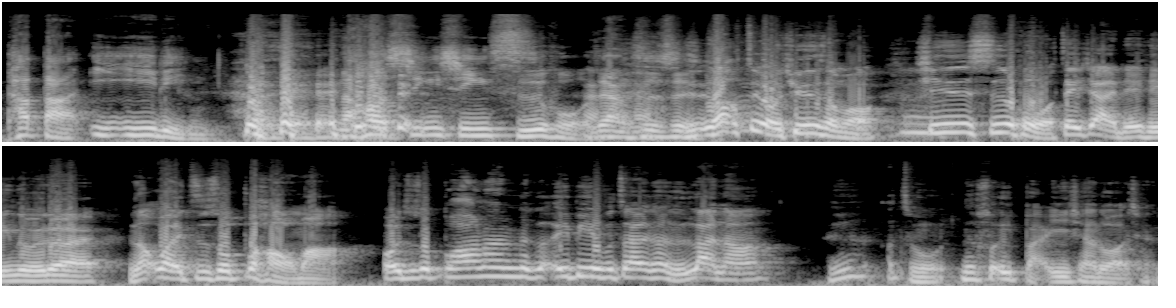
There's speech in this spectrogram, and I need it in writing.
他打一一零，对，然后星星失火，这样是不是？然后最有趣是什么？星星失火，这一家也跌停，对不对？然后外资说不好嘛，外资说不好，那那个 A B F 债券很烂啊。诶，那怎么那时候一百一现在多少钱？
